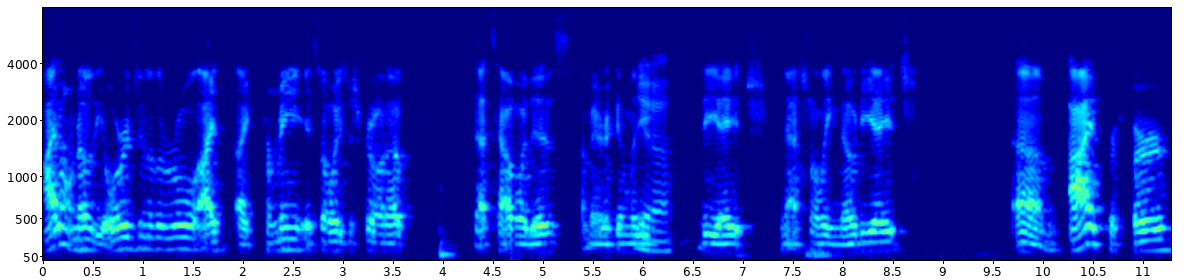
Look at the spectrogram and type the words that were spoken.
I don't know the origin of the rule. I like for me, it's always just growing up. That's how it is. American League, Yeah, DH, National League, no DH. Um, I prefer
